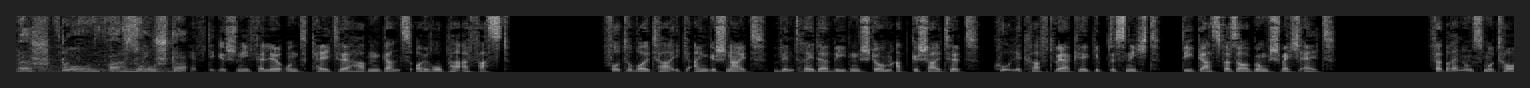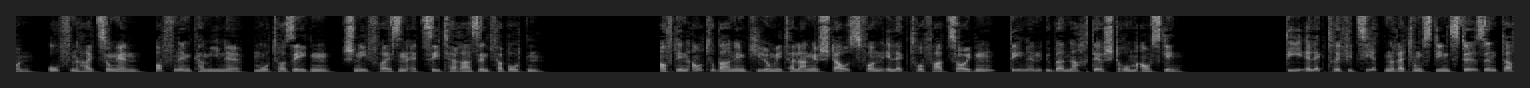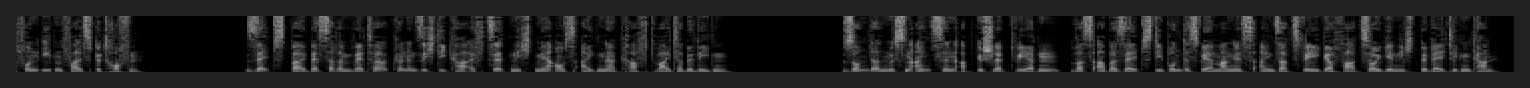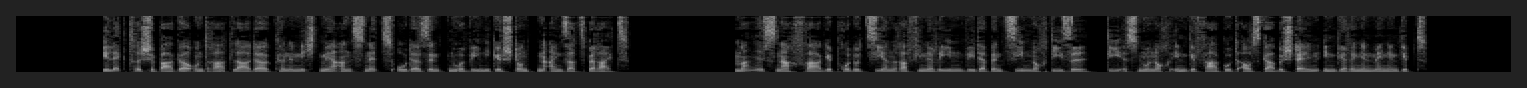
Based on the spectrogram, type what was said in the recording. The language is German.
Der Sturm war so stark. Heftige Schneefälle und Kälte haben ganz Europa erfasst. Photovoltaik eingeschneit, Windräder wegen Sturm abgeschaltet, Kohlekraftwerke gibt es nicht, die Gasversorgung schwächelt. Verbrennungsmotoren, Ofenheizungen, offenen Kamine, Motorsägen, Schneefräsen etc. sind verboten. Auf den Autobahnen kilometerlange Staus von Elektrofahrzeugen, denen über Nacht der Strom ausging. Die elektrifizierten Rettungsdienste sind davon ebenfalls betroffen. Selbst bei besserem Wetter können sich die Kfz nicht mehr aus eigener Kraft weiterbewegen. Sondern müssen einzeln abgeschleppt werden, was aber selbst die Bundeswehr mangels einsatzfähiger Fahrzeuge nicht bewältigen kann. Elektrische Bagger und Radlader können nicht mehr ans Netz oder sind nur wenige Stunden einsatzbereit. Mangels Nachfrage produzieren Raffinerien weder Benzin noch Diesel, die es nur noch in Gefahrgutausgabestellen in geringen Mengen gibt.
